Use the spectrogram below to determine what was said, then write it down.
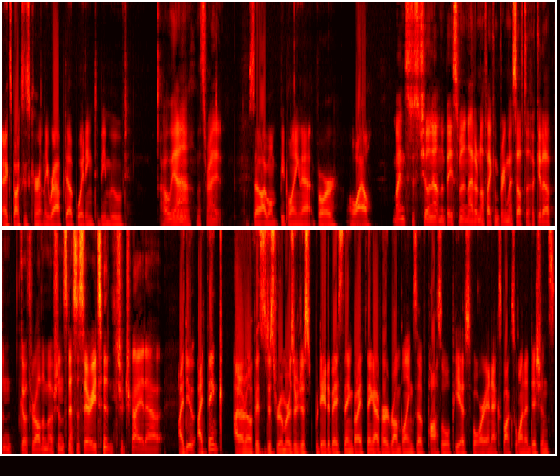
Xbox is currently wrapped up, waiting to be moved. Oh yeah, that's right. So I won't be playing that for a while. Mine's just chilling out in the basement, and I don't know if I can bring myself to hook it up and go through all the motions necessary to, to try it out. I do. I think I don't know if it's just rumors or just database thing, but I think I've heard rumblings of possible PS4 and Xbox One editions.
